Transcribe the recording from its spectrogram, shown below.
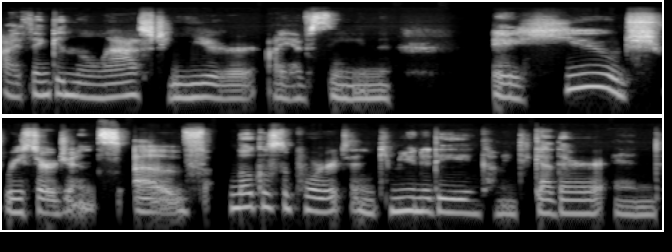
I think in the last year, I have seen a huge resurgence of local support and community and coming together. And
